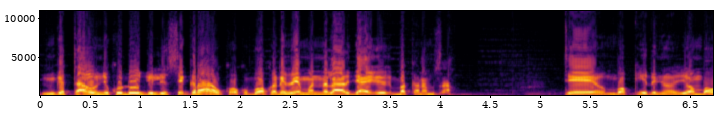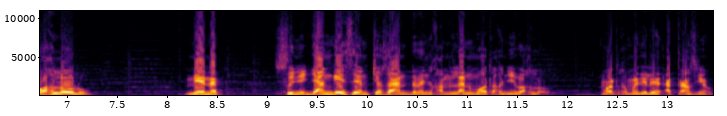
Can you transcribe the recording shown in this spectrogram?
nga taxaw ni ko doo julli c'est grave kooku boo ko defee mën na laa jaay eh, bakkanam sax te mbokk yi dañoo yomba wax loolu mais nag suñu jàngee seen cosaan danañ xam lan moo tax ñuy wax loolu moo tax ma ne leen attention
